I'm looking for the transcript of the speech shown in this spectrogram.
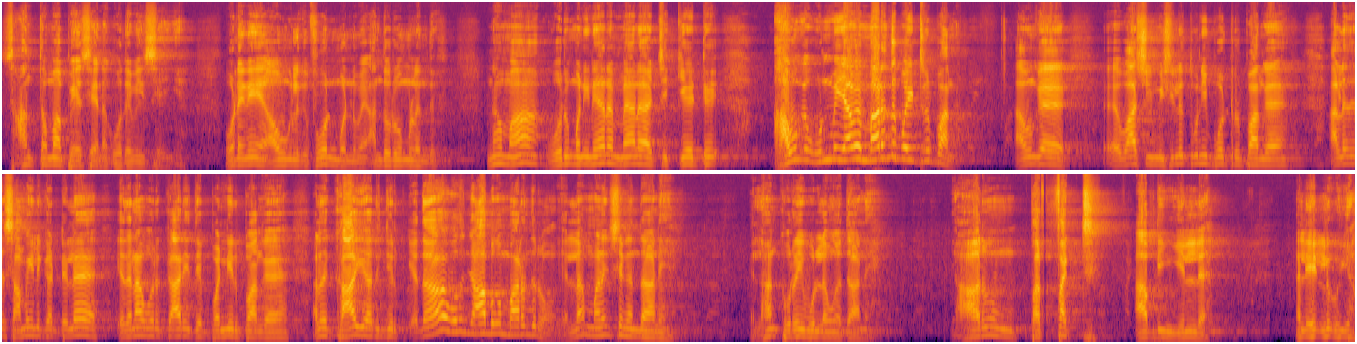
சாந்தமாக பேச எனக்கு உதவி செய்யுங்க. உடனே அவங்களுக்கு ஃபோன் பண்ணுவேன் அந்த ரூம்லேருந்து என்னம்மா ஒரு மணி நேரம் மேலே ஆச்சு கேட்டு அவங்க உண்மையாகவே மறந்து போயிட்டுருப்பாங்க அவங்க வாஷிங் மிஷினில் துணி போட்டிருப்பாங்க. அல்லது சமையல் கட்டில் எதனா ஒரு காரியத்தை பண்ணியிருப்பாங்க அல்லது காய் அறிஞ்சிருப்ப ஏதாவது ஒரு ஞாபகம் மறந்துடும். எல்லாம் மனுஷங்க தானே. எல்லாம் குறைவு உள்ளவங்க தானே. யாரும் பர்ஃபெக்ட் அப்படிங்க இல்லை. அல்லேலூயா.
